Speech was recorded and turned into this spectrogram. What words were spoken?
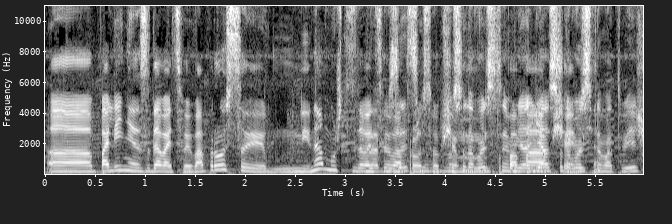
э, Полине задавать свои вопросы, и нам можете задавать Да, свои вопросы. В Ну, общем, с удовольствием, я, я с удовольствием отвечу.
